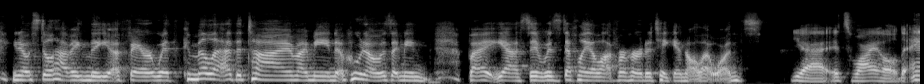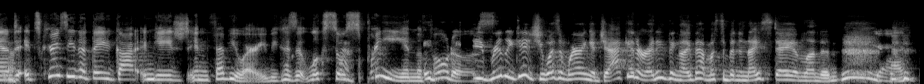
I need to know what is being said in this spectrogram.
you know, still having the affair with Camilla at the time. I mean, who knows? I mean, but yes, it was definitely a lot for her to take in all at once. Yeah, it's wild. And yeah. it's crazy that they got engaged in February because it looks so yeah. springy in the it, photos. It really did. She wasn't wearing a jacket or anything like that. Must have been a nice day in London. Yeah.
